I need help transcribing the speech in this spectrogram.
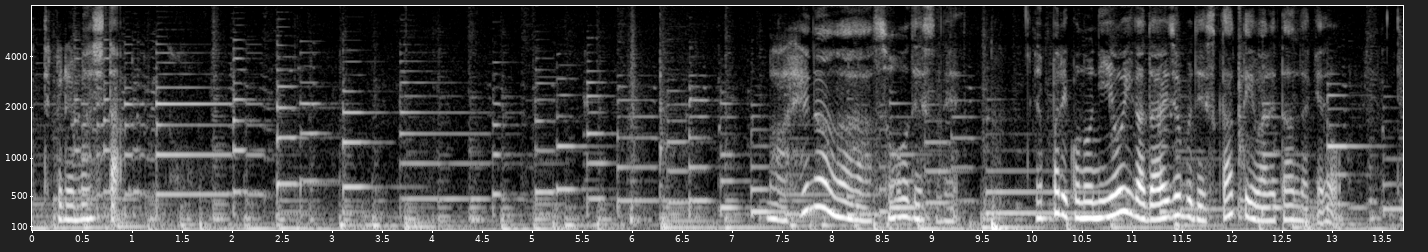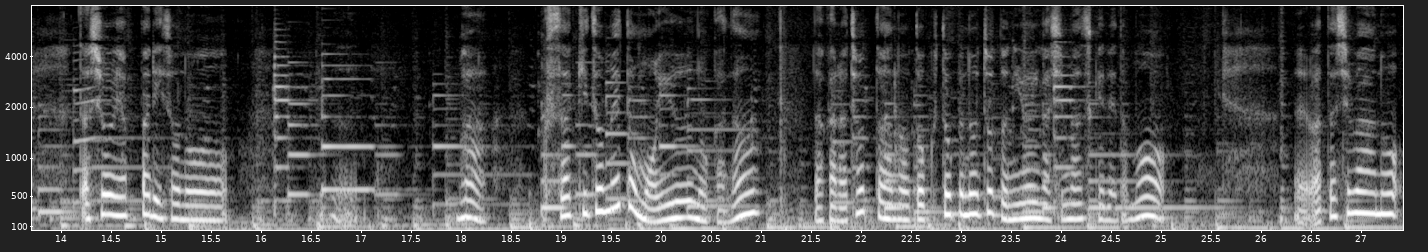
ってくれました。まあヘナはそうですねやっぱりこの匂いが大丈夫ですかって言われたんだけど多少やっぱりその、うん、まあ草木染めとも言うのかなだからちょっとあの独特のちょっと匂いがしますけれども私はあの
